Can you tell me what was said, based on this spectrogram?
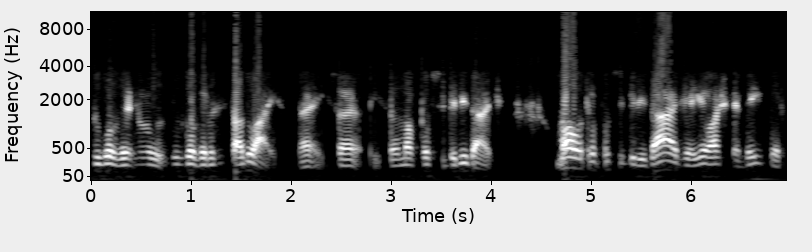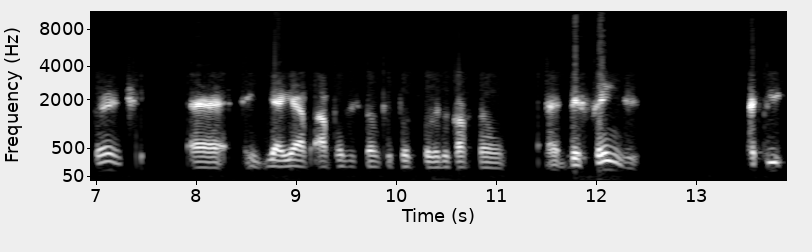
do governo, dos governos estaduais. Né? Isso, é, isso é uma possibilidade. Uma outra possibilidade, aí eu acho que é bem importante, é, e aí a, a, posição que o Todos pela Educação é, defende, é que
